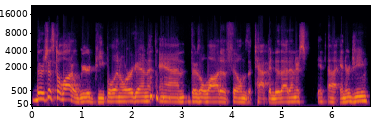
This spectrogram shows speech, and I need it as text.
there's just a lot of weird people in Oregon, and there's a lot of films that tap into that ener- uh, energy.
